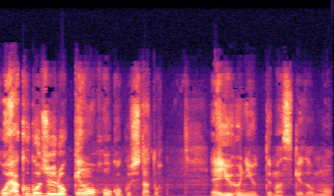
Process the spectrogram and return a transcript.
556件を報告したというふうに言ってますけども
